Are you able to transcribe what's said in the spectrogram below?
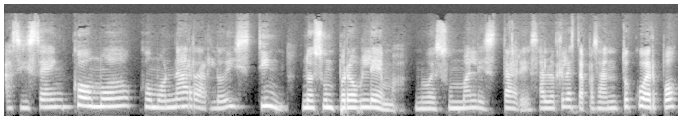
así sea incómodo, como narrarlo distinto. No es un problema, no es un malestar, es algo que le está pasando en tu cuerpo,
